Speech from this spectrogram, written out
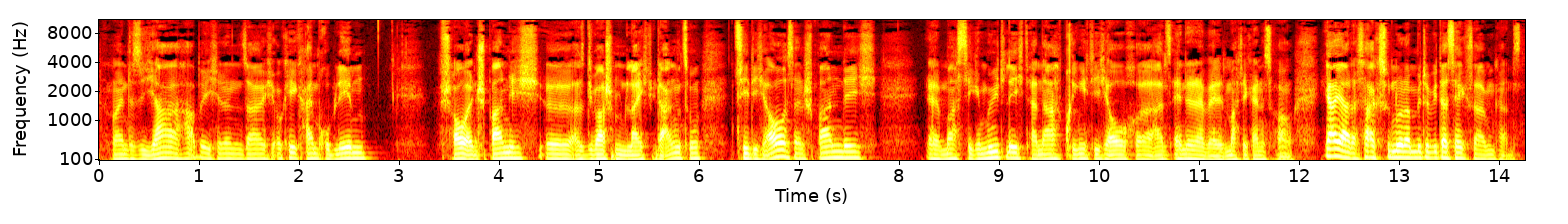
Dann meinte sie, ja, habe ich. Und dann sage ich, okay, kein Problem. Schau, entspann dich. Äh, also die war schon leicht wieder angezogen. Zieh dich aus, entspann dich. Äh, mach's dir gemütlich, danach bringe ich dich auch äh, ans Ende der Welt, mach dir keine Sorgen. Ja, ja, das sagst du nur, damit du wieder Sex haben kannst.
